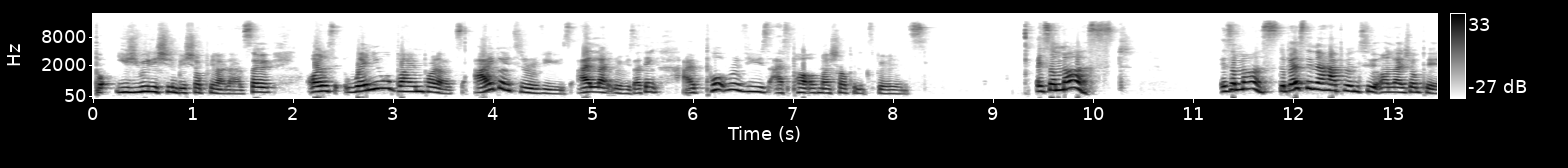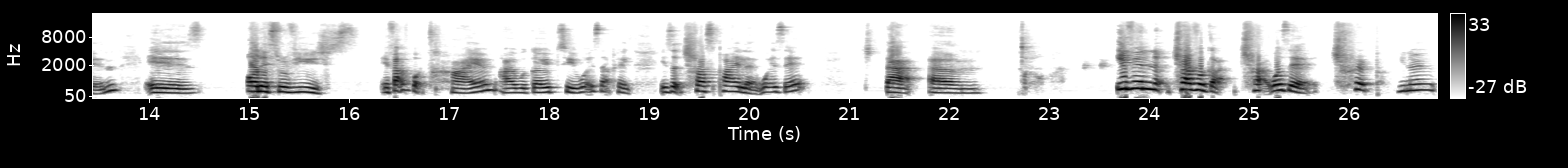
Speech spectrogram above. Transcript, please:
but you really shouldn't be shopping like that. So honestly, when you're buying products, I go to reviews. I like reviews. I think I put reviews as part of my shopping experience. It's a must. It's a must. The best thing that happened to online shopping is honest reviews. If I've got time, I would go to what is that place? Is it Trustpilot? What is it? That um even travel got tra- was it trip you know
